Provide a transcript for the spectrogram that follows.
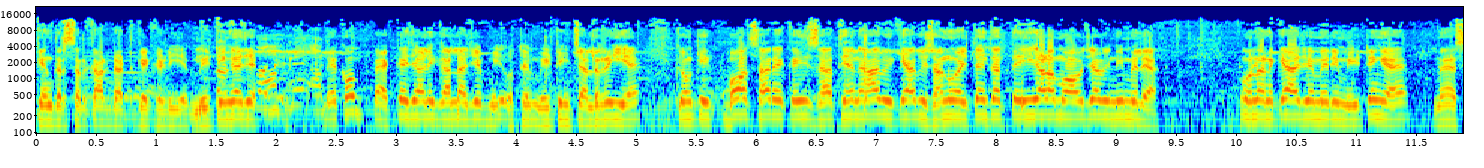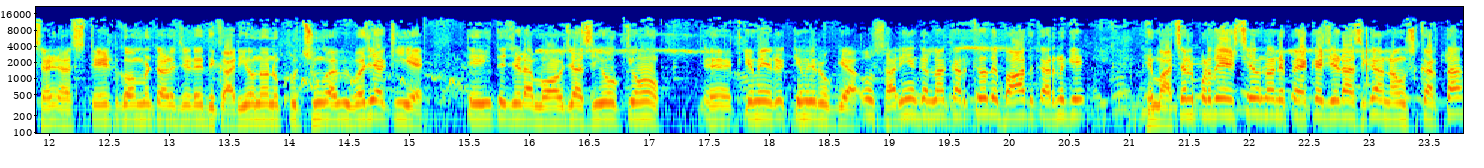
ਕੇਂਦਰ ਸਰਕਾਰ ਡਟ ਕੇ ਖੜੀ ਹੈ। ਮੀਟਿੰਗ ਅਜੇ ਦੇਖੋ ਪੈਕੇਜ ਵਾਲੀ ਗੱਲ ਅਜੇ ਉੱਥੇ ਮੀਟਿੰਗ ਚੱਲ ਰਹੀ ਹੈ ਕਿਉਂਕਿ ਬਹੁਤ ਸਾਰੇ ਕਈ ਸਾਥੀਆਂ ਨੇ ਆ ਵੀ ਕਿਹਾ ਵੀ ਸਾਨੂੰ ਅਜੇ ਤਾਈਂ ਤਾਂ 23 ਵਾਲਾ ਮੁਆਵਜ਼ਾ ਵੀ ਨਹੀਂ ਮਿਲਿਆ। ਉਹਨਾਂ ਨੇ ਕਿਹਾ ਜੇ ਮੇਰੀ ਮੀਟਿੰਗ ਹੈ ਮੈਂ ਸਟੇਟ ਗਵਰਨਮੈਂਟ ਵਾਲੇ ਜਿਹੜੇ ਅਧਿਕਾਰੀ ਉਹਨਾਂ ਨੂੰ ਪੁੱਛੂੰਗਾ ਵੀ ਵਜ੍ਹਾ ਕੀ ਹੈ। 23 ਤੇ ਜਿਹੜਾ ਮੁਆਵਜ਼ਾ ਸੀ ਉਹ ਕਿਉਂ ਕਿਵੇਂ ਕਿਵੇਂ ਰੁਕ ਗਿਆ? ਉਹ ਸਾਰੀਆਂ ਗੱਲਾਂ ਕਰਕੇ ਉਹਦੇ ਬਾਅਦ ਕਰਨਗੇ। ਹਿਮਾਚਲ ਪ੍ਰਦੇਸ਼ 'ਚ ਉਹਨਾਂ ਨੇ ਪੈਕੇਜ ਜਿਹੜਾ ਸੀਗਾ ਅਨਾਉਂਸ ਕਰਤਾ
